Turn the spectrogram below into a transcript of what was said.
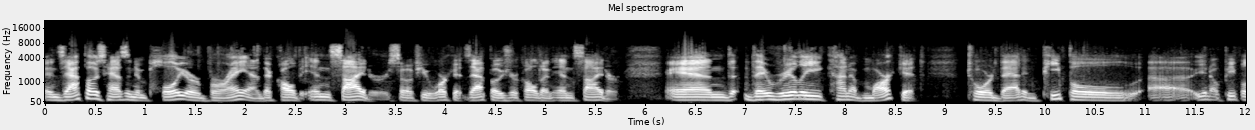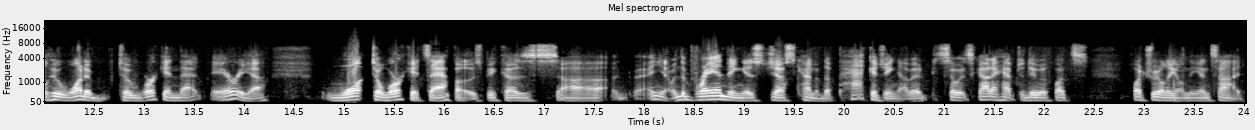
And Zappos has an employer brand. They're called insiders. So if you work at Zappos, you're called an insider. And they really kind of market toward that. And people, uh, you know, people who want to, to work in that area want to work at Zappos because, uh, you know, the branding is just kind of the packaging of it. So it's got to have to do with what's what's really on the inside.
